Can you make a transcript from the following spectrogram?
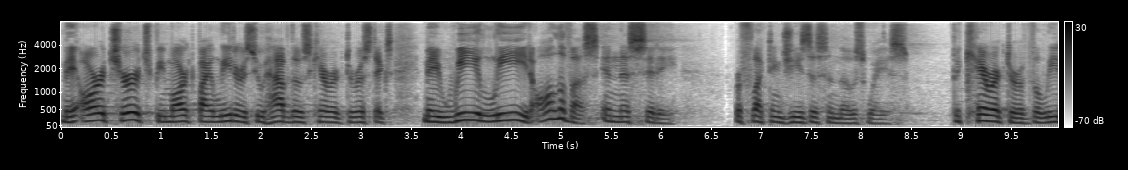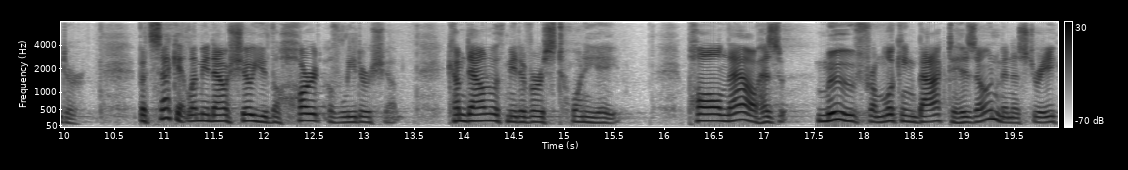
May our church be marked by leaders who have those characteristics. May we lead, all of us in this city, reflecting Jesus in those ways, the character of the leader. But second, let me now show you the heart of leadership. Come down with me to verse 28. Paul now has moved from looking back to his own ministry,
